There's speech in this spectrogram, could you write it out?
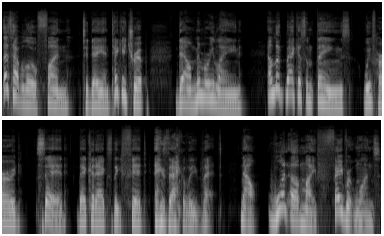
let's have a little fun today and take a trip down memory lane and look back at some things we've heard said that could actually fit exactly that. Now, one of my favorite ones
